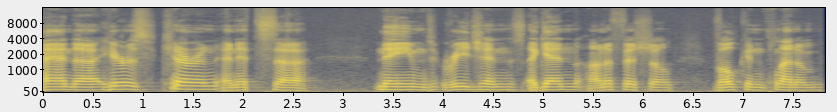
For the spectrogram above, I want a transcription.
And uh, here's Charon and its uh, named regions, again unofficial, Vulcan Planum,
